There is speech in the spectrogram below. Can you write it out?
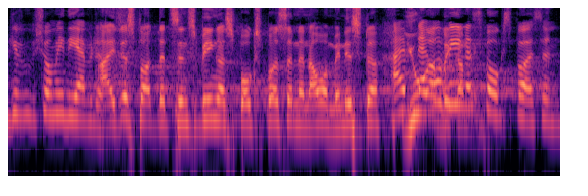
Give, show me the evidence. I just thought that since being a spokesperson and now a minister, I've you never are been becoming, a spokesperson.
